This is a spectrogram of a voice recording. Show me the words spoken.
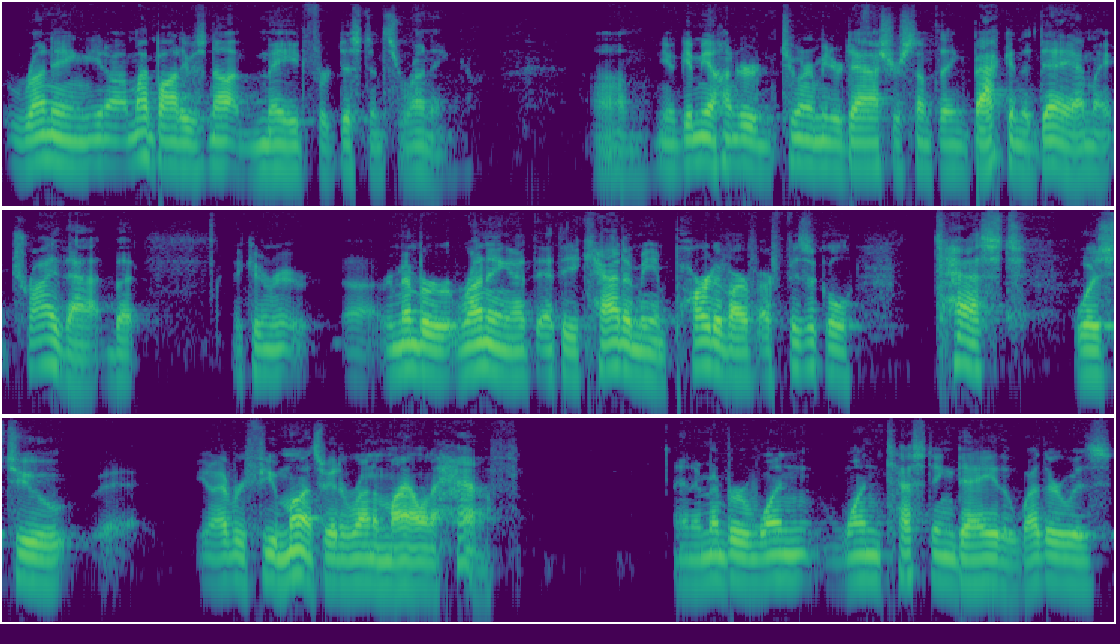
running, you know, my body was not made for distance running. Um, you know, give me a 100, 200 meter dash or something back in the day. I might try that, but I can re- uh, remember running at, at the academy, and part of our, our physical test was to, you know, every few months we had to run a mile and a half. And I remember one, one testing day, the weather was,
